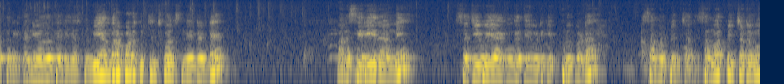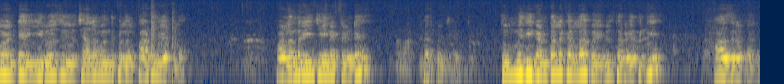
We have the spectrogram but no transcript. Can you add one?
అతనికి ధన్యవాదాలు తెలియజేస్తున్నాను. మీ అందరూ కూడా గుర్తుంచుకోవాల్సింది ఏంటంటే మన శరీరాన్ని సజీవ యాగంగా దేవుడికి ఎప్పుడు కూడా సమర్పించాలి. సమర్పించడము అంటే ఈరోజు చాలామంది చాలా మంది పిల్లలు పాఠం చెప్పలే. వాళ్ళందరూ ఏం చేయనట్టంటే అర్పించినట్టు. తొమ్మిది గంటలకల్లా బైబిల్ తరగతికి హాజరవ్వాలి.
